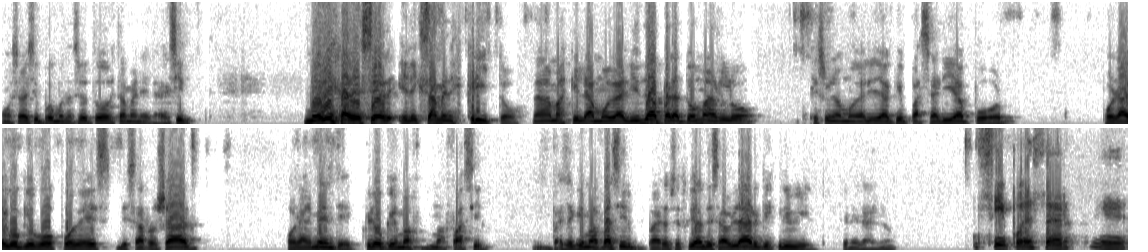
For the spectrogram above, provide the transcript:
vamos a ver si podemos hacer todo de esta manera. Es decir, no deja de ser el examen escrito, nada más que la modalidad para tomarlo es una modalidad que pasaría por, por algo que vos podés desarrollar oralmente. Creo que es más, más fácil. parece que es más fácil para los estudiantes hablar que escribir en general, ¿no? Sí, puede ser. Eh.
